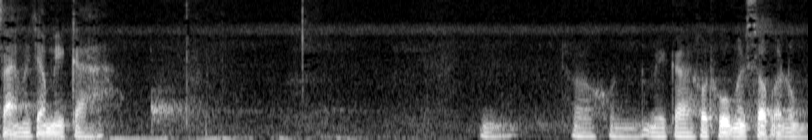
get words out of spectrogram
สายมาจากอเมริกาก็คนอเมริกาเขาโทรมาสอบอารมณ์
